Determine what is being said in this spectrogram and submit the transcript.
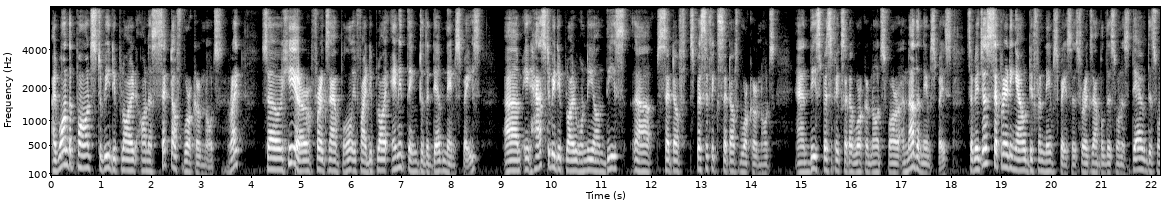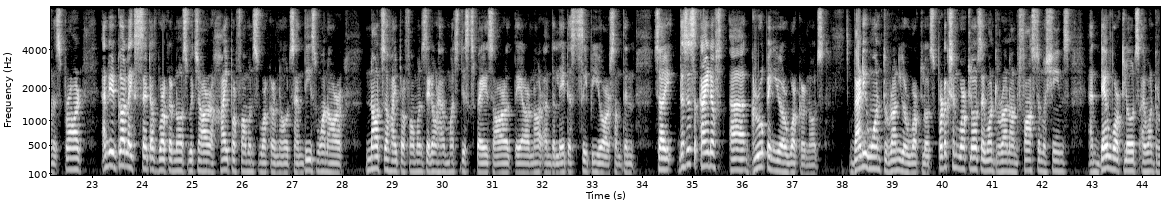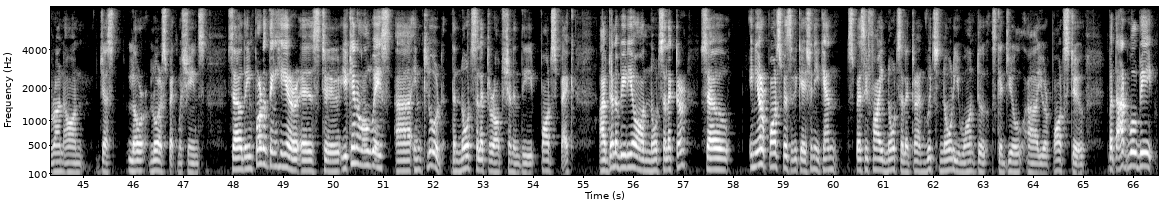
I want the pods to be deployed on a set of worker nodes, right? So here, for example, if I deploy anything to the dev namespace, um, it has to be deployed only on these uh, set of specific set of worker nodes and these specific set of worker nodes for another namespace. So we're just separating out different namespaces. For example, this one is dev, this one is prod, and we've got like set of worker nodes which are high performance worker nodes and these one are not so high performance. They don't have much disk space or they are not on the latest cpu or something. So this is a kind of uh, grouping your worker nodes where do you want to run your workloads? Production workloads i want to run on faster machines. And dev workloads i want to run on just lower lower spec machines so the important thing here is to, you can always uh, include the node selector option in the pod spec. I've done a video on node selector. So in your pod specification, you can specify node selector and which node you want to schedule uh, your pods to. But that will be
